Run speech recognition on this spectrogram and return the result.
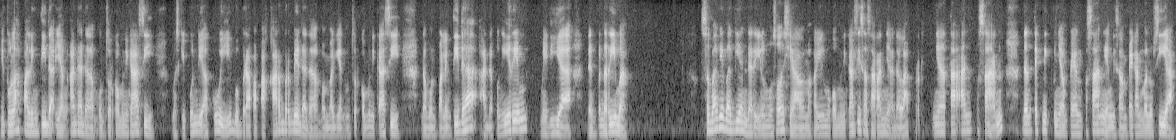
Itulah paling tidak yang ada dalam unsur komunikasi, meskipun diakui beberapa pakar berbeda dalam pembagian unsur komunikasi. Namun paling tidak ada pengirim, media, dan penerima. Sebagai bagian dari ilmu sosial, maka ilmu komunikasi sasarannya adalah pernyataan pesan dan teknik penyampaian pesan yang disampaikan manusia.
